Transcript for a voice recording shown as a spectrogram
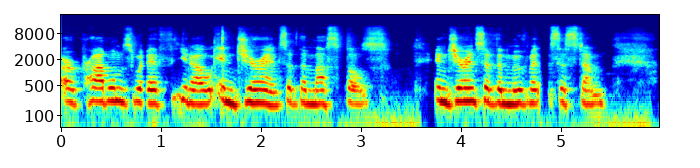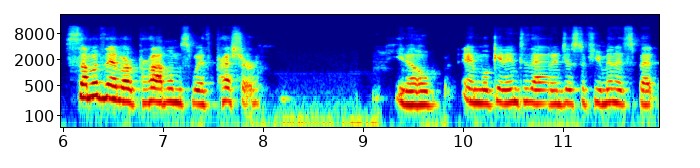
are problems with you know endurance of the muscles endurance of the movement system some of them are problems with pressure you know and we'll get into that in just a few minutes but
